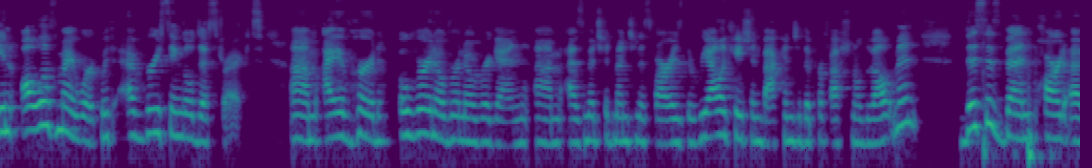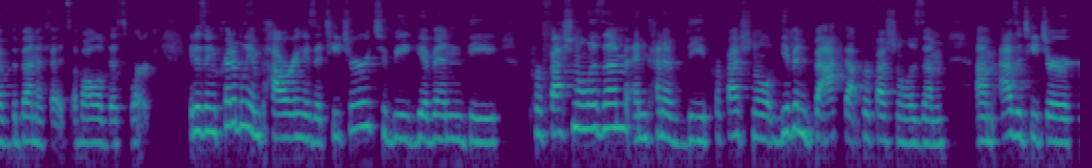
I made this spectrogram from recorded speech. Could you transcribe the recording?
In all of my work with every single district, um, I have heard over and over and over again, um, as Mitch had mentioned, as far as the reallocation back into the professional development, this has been part of the benefits of all of this work. It is incredibly empowering as a teacher to be given the professionalism and kind of the professional, given back that professionalism um, as a teacher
